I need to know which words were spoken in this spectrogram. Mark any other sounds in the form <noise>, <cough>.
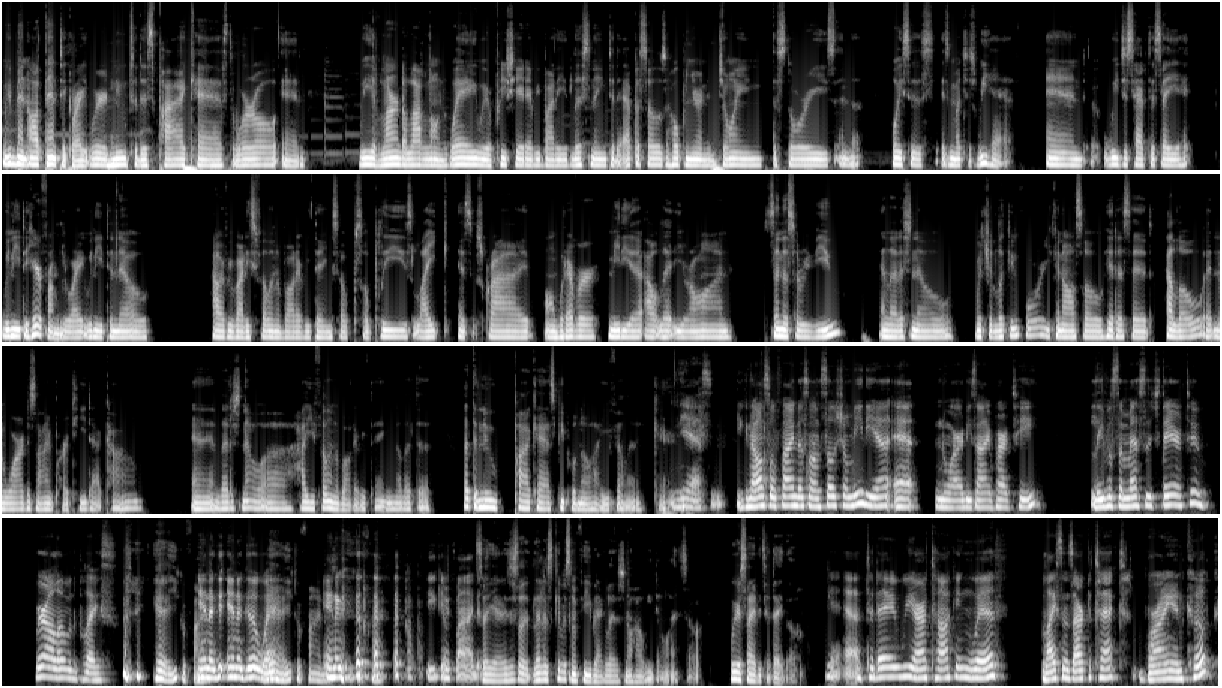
We've been authentic, right? We're new to this podcast world and we have learned a lot along the way. We appreciate everybody listening to the episodes and hoping you're enjoying the stories and the voices as much as we have. And we just have to say, we need to hear from you, right? We need to know how everybody's feeling about everything. So, so please like and subscribe on whatever media outlet you're on. Send us a review and let us know what you're looking for. You can also hit us at hello at noirdesignparty.com and let us know uh, how you're feeling about everything. You know, let the let the new podcast people know how you're feeling, Karen. Yes, you can also find us on social media at Noir Design Party. Leave us a message there too. We're all over the place <laughs> Yeah, you can find in a us. in a good way. Yeah, you can find us. in a <laughs> You can find- you can find us. so yeah, just let, let us give us some feedback. Let us know how we doing. So we're excited today, though. Yeah, today we are talking with licensed architect Bryan Cook.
